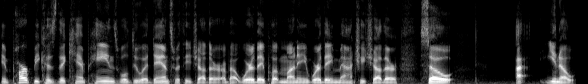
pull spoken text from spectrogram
in part because the campaigns will do a dance with each other about where they put money, where they match each other. So, I, you know,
